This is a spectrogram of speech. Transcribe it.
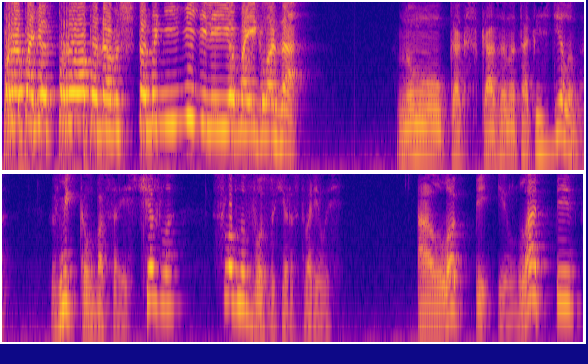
пропадет пропадом, чтобы не видели ее мои глаза!» Ну, как сказано, так и сделано. Вмиг колбаса исчезла, словно в воздухе растворилась а Лоппи и Лаппи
